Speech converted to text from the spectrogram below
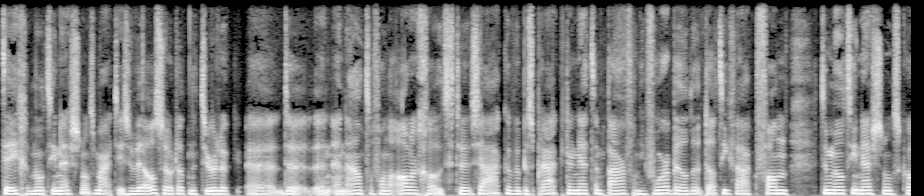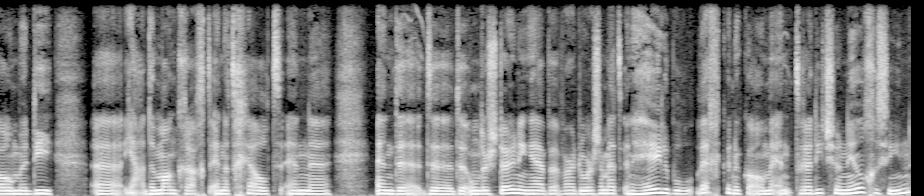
tegen multinationals. Maar het is wel zo dat natuurlijk uh, de, een, aantal van de allergrootste zaken. We bespraken er net een paar van die voorbeelden. Dat die vaak van de multinationals komen. Die uh, ja, de mankracht en het geld en, en de, de, de ondersteuning hebben. Waardoor ze met een heleboel weg kunnen komen. En traditioneel gezien,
